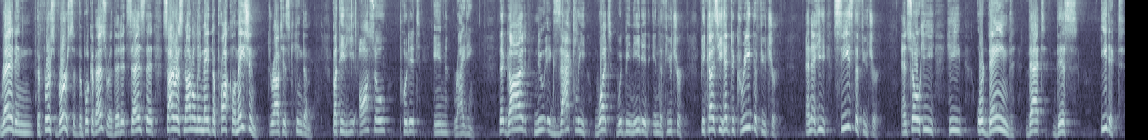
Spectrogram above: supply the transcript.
read in the first verse of the book of Ezra that it says that Cyrus not only made the proclamation throughout his kingdom, but that he also put it in writing. That God knew exactly what would be needed in the future because he had decreed the future and that he sees the future. And so he, he ordained that this edict,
